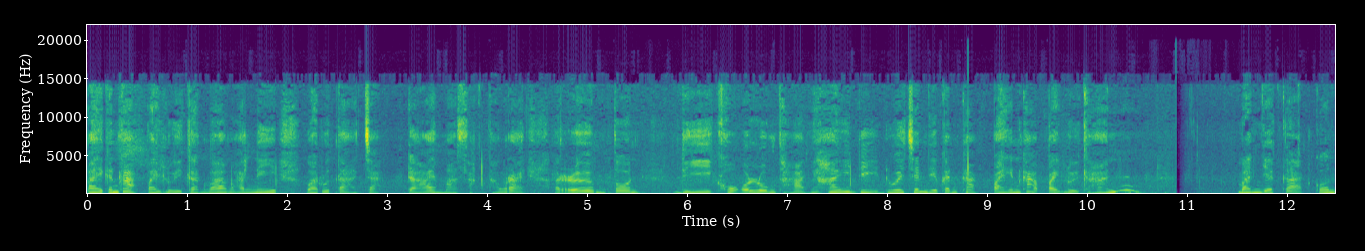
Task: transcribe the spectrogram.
ไปกันค่ะ ไปลุยกันว่าวันนี้วารุตาจะได้มาสักเท่าไหร่ เริ่มต้นดีขอลงทายให้ดีด้วยเช่นเดียวกันค่ะ ไปกันค่ะ ไปลุยกัน บรรยากาศค่อน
